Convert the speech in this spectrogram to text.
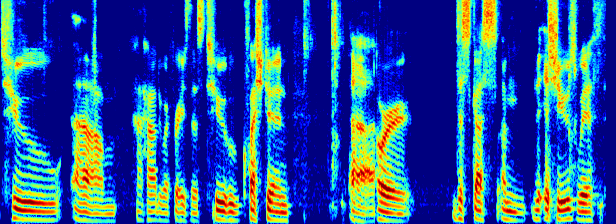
to um, how do I phrase this to question uh, or discuss um, the issues with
